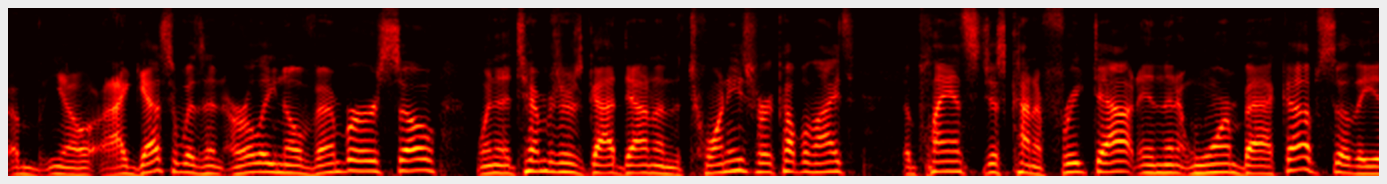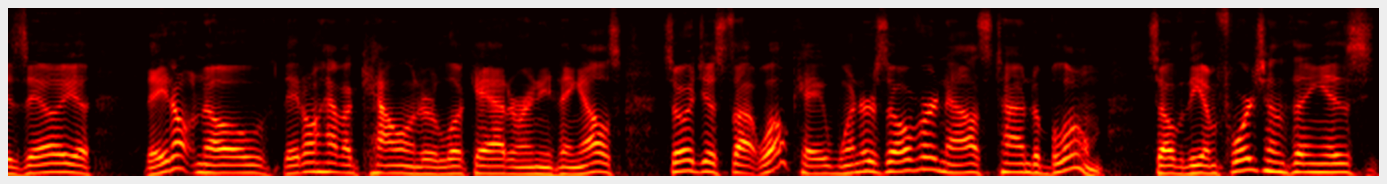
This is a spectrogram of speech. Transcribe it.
um, you know, I guess it was in early November or so when the temperatures got down in the 20s for a couple nights. The plants just kind of freaked out, and then it warmed back up. So the azalea, they don't know, they don't have a calendar to look at or anything else. So it just thought, well, okay, winter's over. Now it's time to bloom. So the unfortunate thing is.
